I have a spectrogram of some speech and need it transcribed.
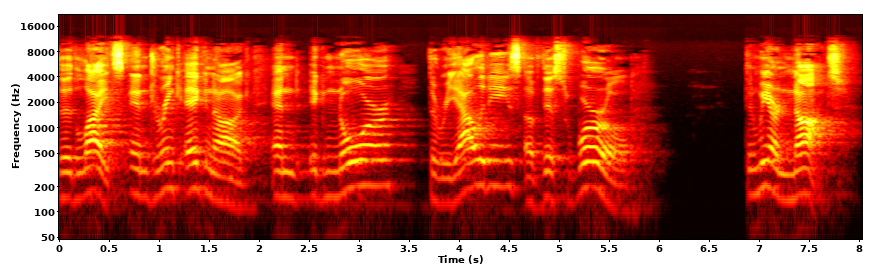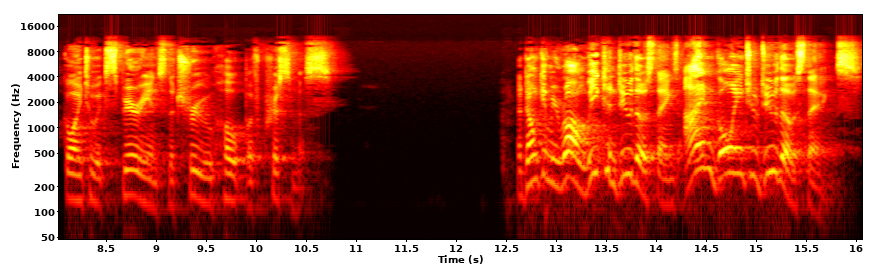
the lights and drink eggnog and ignore the realities of this world, then we are not going to experience the true hope of Christmas. Now, don't get me wrong, we can do those things. I'm going to do those things.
